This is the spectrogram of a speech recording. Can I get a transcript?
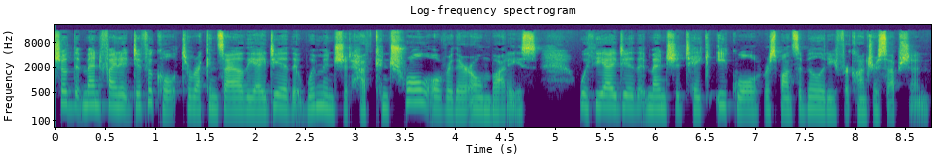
showed that men find it difficult to reconcile the idea that women should have control over their own bodies with the idea that men should take equal responsibility for contraception.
